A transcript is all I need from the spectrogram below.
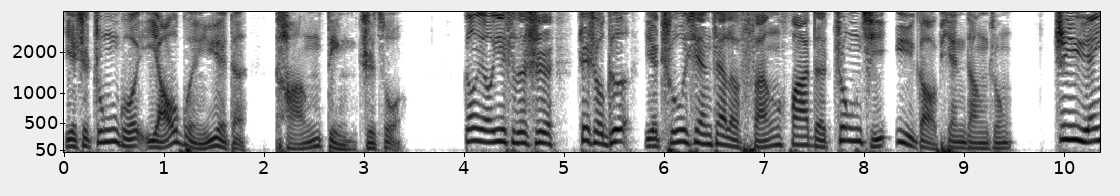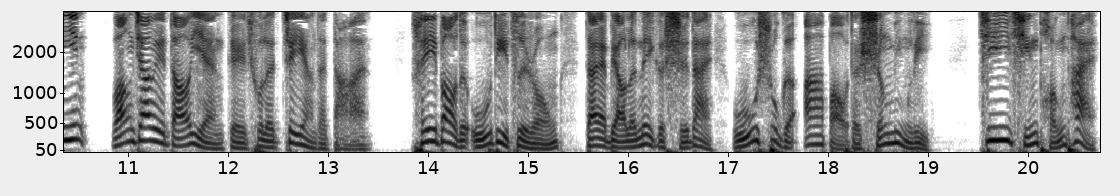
也是中国摇滚乐的扛鼎之作。更有意思的是，这首歌也出现在了《繁花》的终极预告片当中。至于原因，王家卫导演给出了这样的答案：黑豹的无地自容，代表了那个时代无数个阿宝的生命力，激情澎湃，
